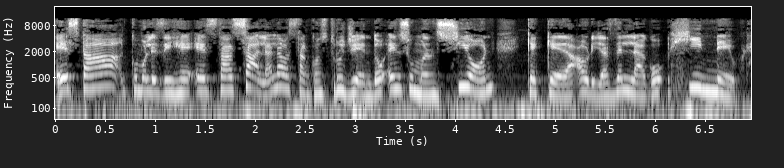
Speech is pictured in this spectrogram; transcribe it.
Esta, como les dije, esta sala la están construyendo en su mansión que queda a orillas del lago Ginebra.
